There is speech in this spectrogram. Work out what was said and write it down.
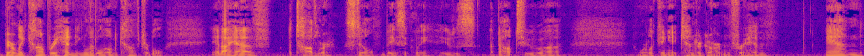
barely comprehending, let alone comfortable, and I have a toddler still, basically. He was about to, uh, we're looking at kindergarten for him. And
